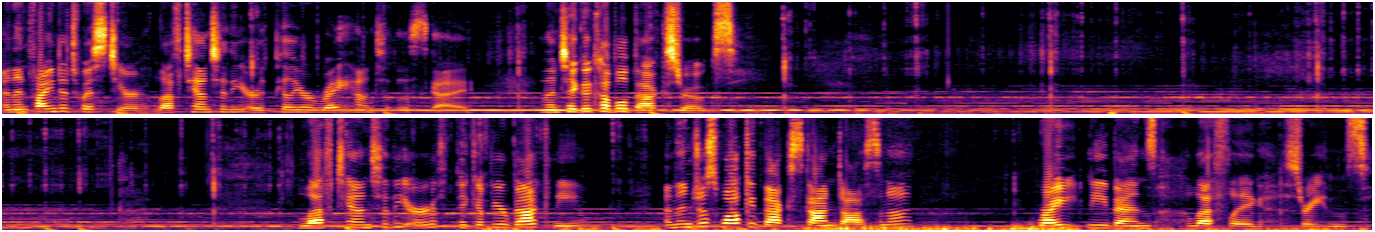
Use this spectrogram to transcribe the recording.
and then find a twist here. Left hand to the earth, peel your right hand to the sky. And then take a couple back Left hand to the earth, pick up your back knee, and then just walk it back, Skandasana. Right knee bends, left leg straightens.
